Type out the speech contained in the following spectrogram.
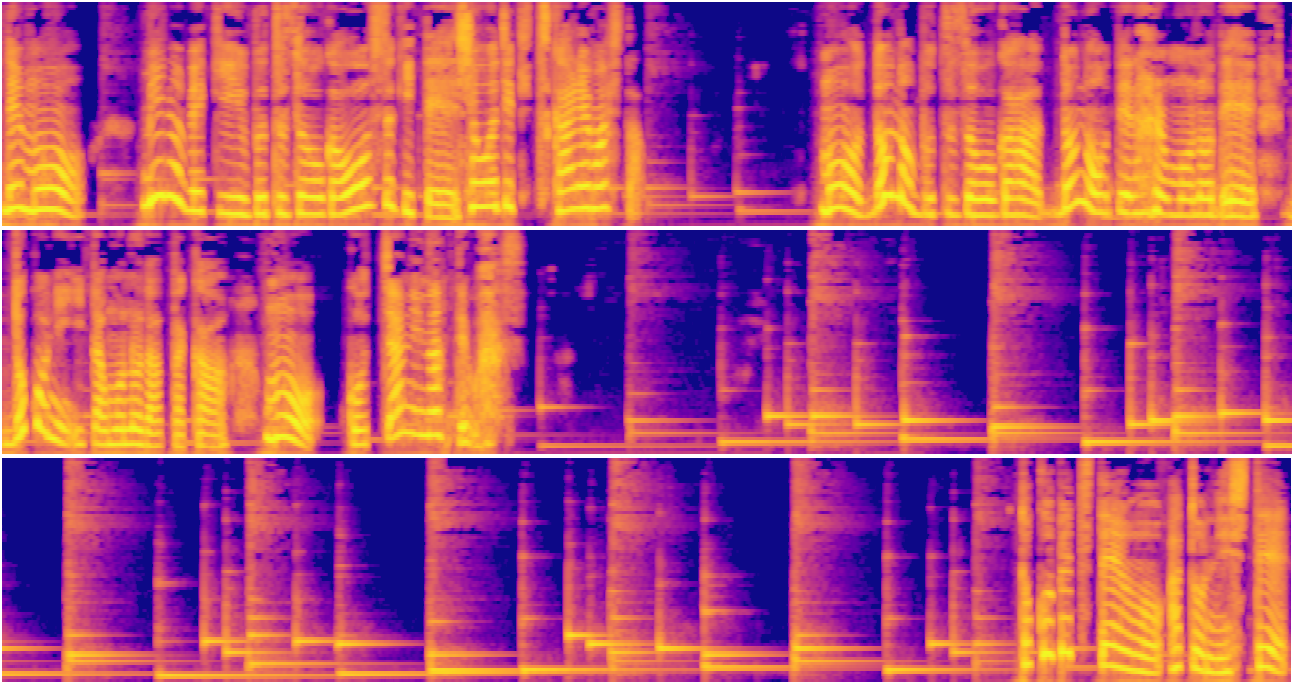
でも、見るべき仏像が多すぎて正直疲れました。もうどの仏像がどのお寺のものでどこにいたものだったかもうごっちゃになってます。特別展を後にして、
